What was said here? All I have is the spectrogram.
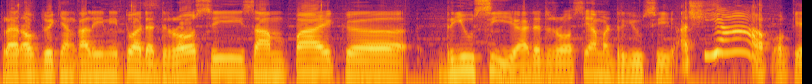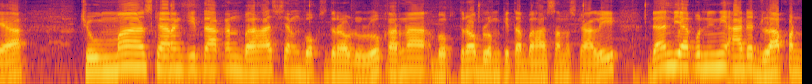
Player of the Week yang kali ini tuh ada De Rossi sampai ke Driussi ya, ada De Rossi sama Driussi. Ah siap, oke okay, ya. Cuma sekarang kita akan bahas yang box draw dulu karena box draw belum kita bahas sama sekali dan di akun ini ada 800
